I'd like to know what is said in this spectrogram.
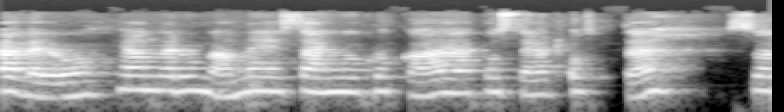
krever jo, ja, Når ungene er i seng og klokka er passert åtte, så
